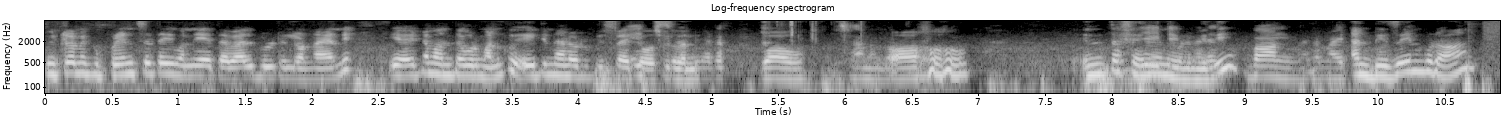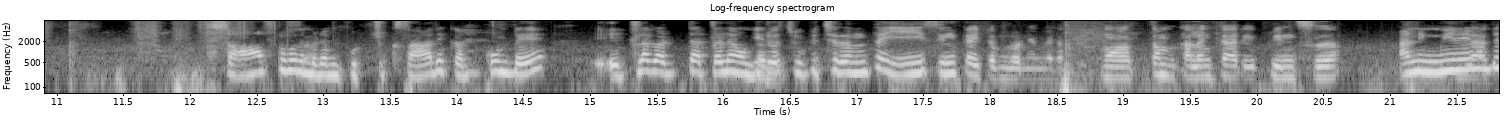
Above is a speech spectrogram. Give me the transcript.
వీటిలో మీకు ప్రింట్స్ అయితే ఇవన్నీ అయితే అవైలబిలిటీలో ఉన్నాయండి. ఈ ఐటమ్ అంతా కూడా మనకు ఎయిటీన్ హండ్రెడ్ రూపీస్ అయితే చాలా వావ్ ఎంత షైన్ మేడం ఇది? బాగుంది మేడం అండ్ డిజైన్ కూడా సాఫ్ట్ ఉంది మేడం. సారీ కట్టుకుంటే ఎట్లా కడితే అట్లనే ఉంటుంది. ఈరోజు చూపించేదంతా ఈ సిల్క్ ఐటమ్లోనే మేడం. మొత్తం కలంకారీ ప్రింట్స్ అండ్ మీరేమంటే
